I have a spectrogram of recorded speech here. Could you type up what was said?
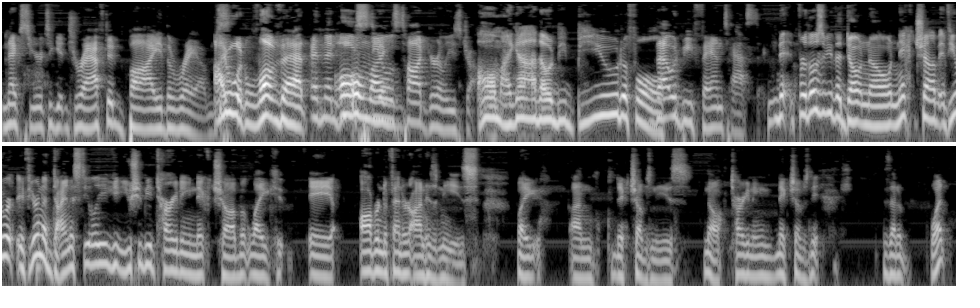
next year to get drafted by the Rams? I would love that. and then he Oh my- steals Todd Gurley's job. Oh my god, that would be beautiful. That would be fantastic. For those of you that don't know, Nick Chubb, if you were if you're in a dynasty league, you should be targeting Nick Chubb like a Auburn defender on his knees, like on Nick Chubb's knees. No, targeting Nick Chubb's knee. Is that a what?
